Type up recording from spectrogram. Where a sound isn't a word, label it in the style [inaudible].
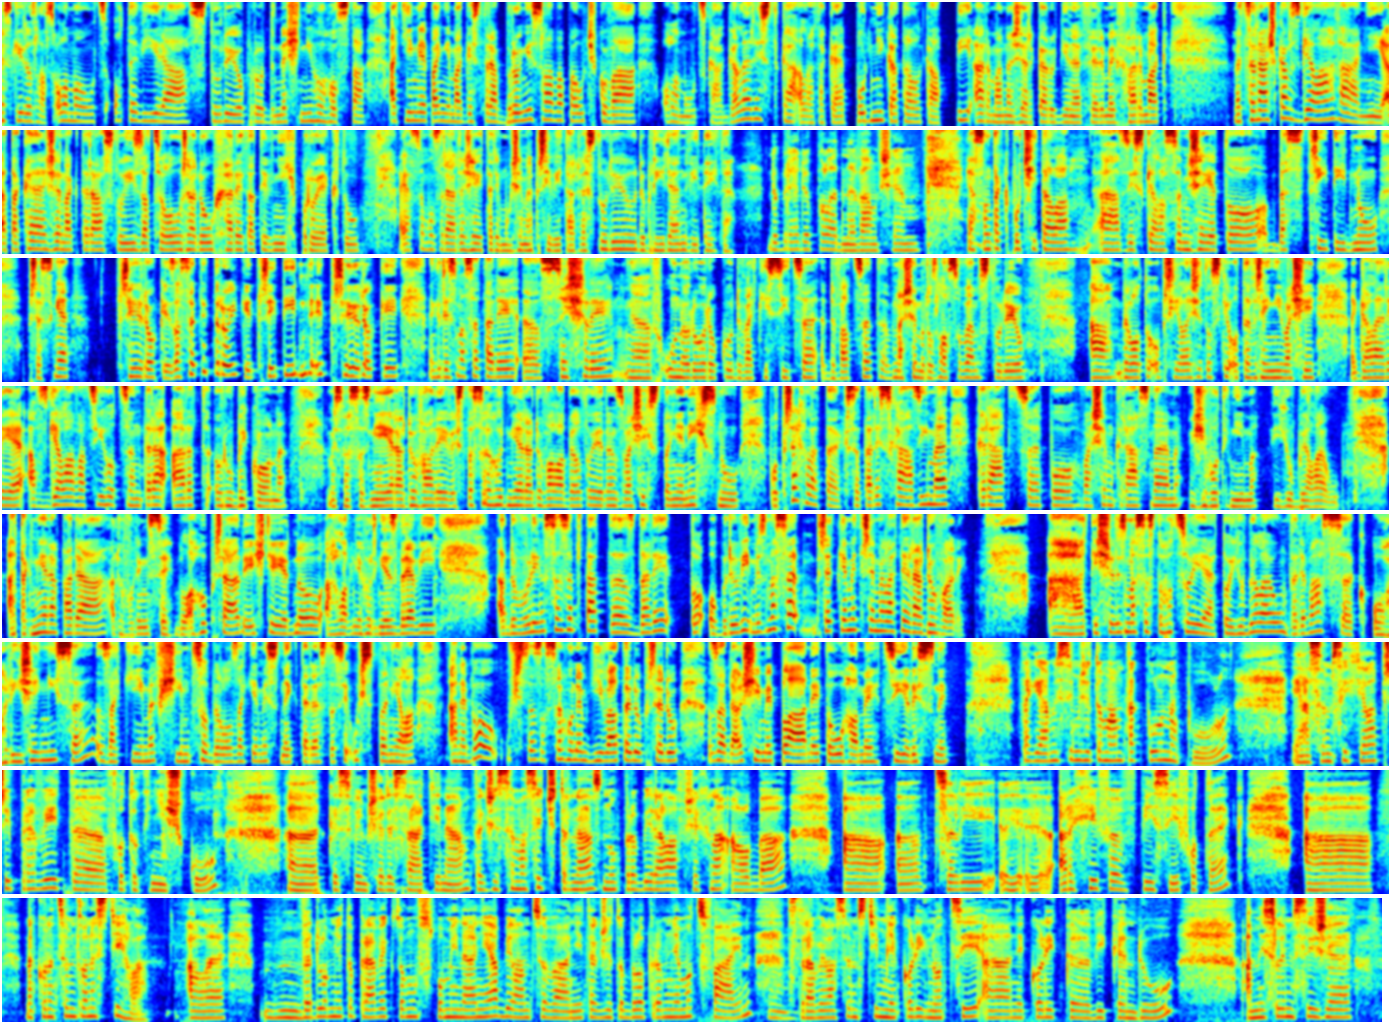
Český rozhlas Olomouc otevírá studio pro dnešního hosta a tím je paní magistra Bronislava Paučková, olomoucká galeristka, ale také podnikatelka, PR manažerka rodinné firmy Farmak. Mecenáška vzdělávání a také žena, která stojí za celou řadou charitativních projektů. A já jsem moc ráda, že ji tady můžeme přivítat ve studiu. Dobrý den, vítejte. Dobré dopoledne vám všem. Já jsem tak počítala a zjistila jsem, že je to bez tří týdnů přesně tři roky, zase ty trojky, tři týdny, tři roky, kdy jsme se tady eh, sešli eh, v únoru roku 2020 v našem rozhlasovém studiu a bylo to o příležitosti otevření vaší galerie a vzdělávacího centra Art Rubicon. My jsme se z něj radovali, vy jste se hodně radovala, byl to jeden z vašich splněných snů. Po třech letech se tady scházíme krátce po vašem krásném životním jubileu. A tak mě napadá, a dovolím si blahopřát ještě jednou a hlavně hodně zdraví, a dovolím se zeptat, zdali to období, my jsme se před těmi třemi lety radovali. A těšili jsme se z toho, co je. To jubileum vede vás k ohlížení se za tím vším, co bylo za těmi sny, které jste si už splnila, anebo už se zase honem díváte dopředu za dalšími plány, touhami, cíly sny? Tak já myslím, že to mám tak půl na půl. Já jsem si chtěla připravit eh, fotoknížku eh, ke svým šedesátinám, takže jsem asi 14 dnů probírala všechna alba a eh, celý archiv v PC fotek a nakonec jsem to nestihla ale vedlo mě to právě k tomu vzpomínání a bilancování, takže to bylo pro mě moc fajn. Hmm. Stravila jsem s tím několik nocí a několik víkendů a myslím si, že Eh,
